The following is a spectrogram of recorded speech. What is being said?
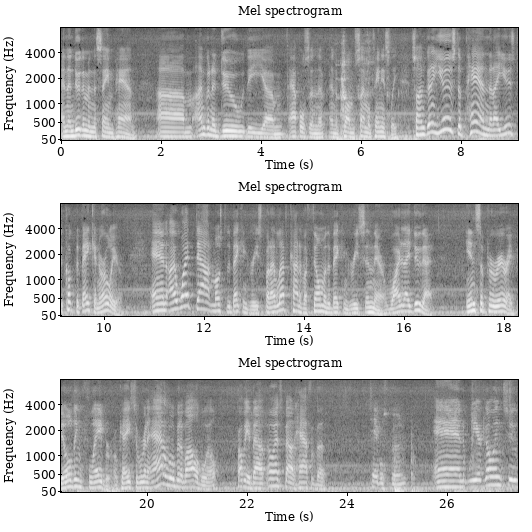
and then do them in the same pan. Um, I'm going to do the um, apples and the, and the plums simultaneously. So I'm going to use the pan that I used to cook the bacon earlier. And I wiped out most of the bacon grease, but I left kind of a film of the bacon grease in there. Why did I do that? Insaporire, building flavor, okay? So we're going to add a little bit of olive oil, probably about, oh, that's about half of a tablespoon and we are going to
